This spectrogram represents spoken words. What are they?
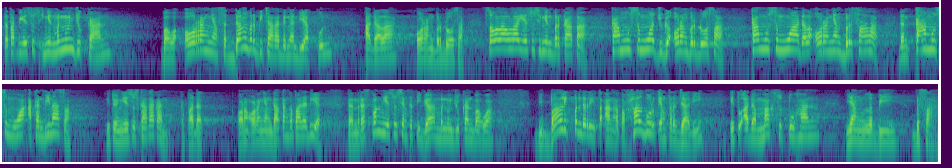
Tetapi Yesus ingin menunjukkan bahwa orang yang sedang berbicara dengan dia pun adalah orang berdosa. Seolah-olah Yesus ingin berkata, kamu semua juga orang berdosa. Kamu semua adalah orang yang bersalah. Dan kamu semua akan binasa. Itu yang Yesus katakan kepada orang-orang yang datang kepada dia. Dan respon Yesus yang ketiga menunjukkan bahwa di balik penderitaan atau hal buruk yang terjadi, itu ada maksud Tuhan yang lebih besar.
